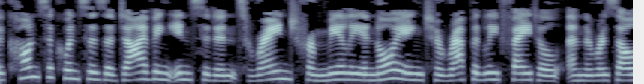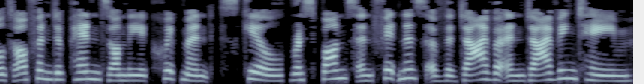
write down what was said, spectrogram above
The consequences of diving incidents range from merely annoying to rapidly fatal, and the result often depends on the equipment, skill, response and fitness of the diver and diving team.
